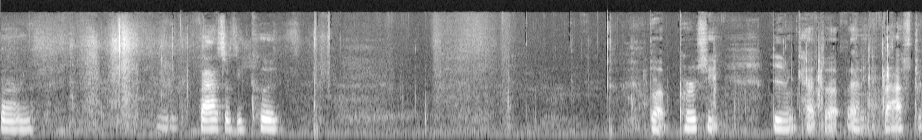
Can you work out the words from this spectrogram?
As fast as he could. But Percy didn't catch up any faster.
